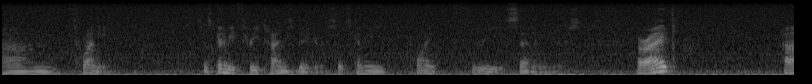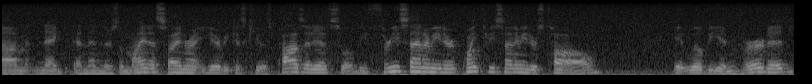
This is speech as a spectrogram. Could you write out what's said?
um, 20. So it's going to be three times bigger, so it's going to be 0.3 centimeters. All right? Um, neg and then there's a minus sign right here because q is positive, so it'll be 3 centimeter, 0.3 centimeters tall. It will be inverted,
